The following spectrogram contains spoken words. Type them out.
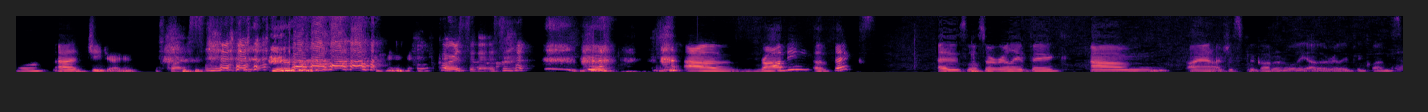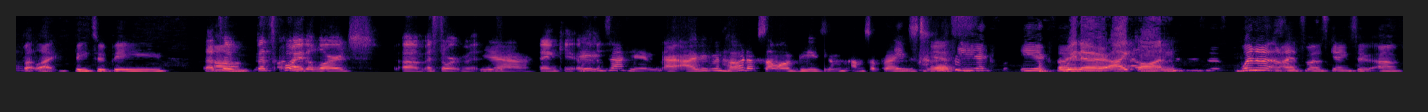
B1 uh, G Dragon. of course. of course it is. um, Ravi of VIXX is also really big. Um, and I've just forgotten all the other really big ones. But like BTOB, That's Um, a that's quite a large um, assortment. Yeah, Thank you. exactly. And I, I've even heard of some of these. I'm, I'm surprised. Yes. EX, EX Winner, iKON. Winner, that's what I was getting to. Um,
